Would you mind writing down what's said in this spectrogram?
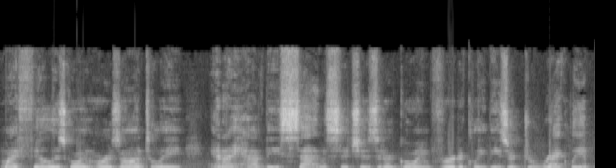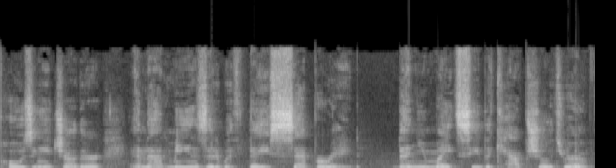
my fill is going horizontally and I have these satin stitches that are going vertically. These are directly opposing each other and that means that if they separate then you might see the cap show through.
